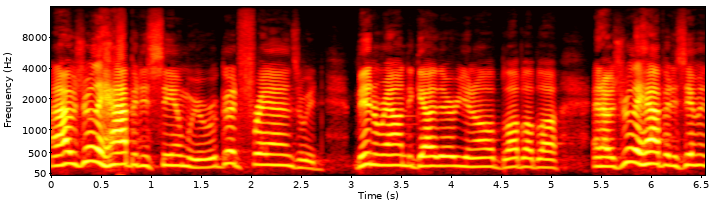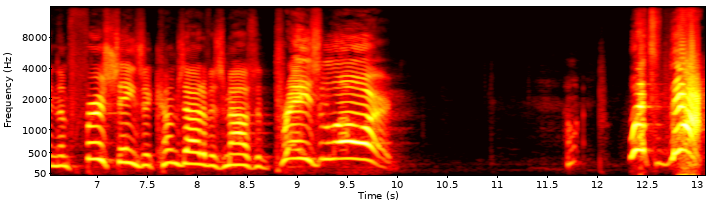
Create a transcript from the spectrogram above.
and I was really happy to see him. We were good friends. We'd been around together, you know, blah, blah, blah. And I was really happy to see him. And the first things that comes out of his mouth is, Praise the Lord. What's that?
